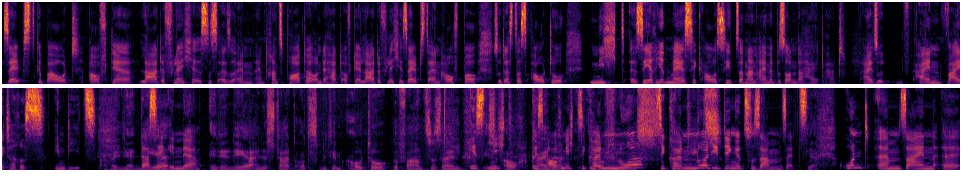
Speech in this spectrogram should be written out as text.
selbst gebaut auf der Ladefläche. Es ist also ein, ein, Transporter und er hat auf der Ladefläche selbst einen Aufbau, sodass das Auto nicht äh, serienmäßig aussieht, sondern eine Besonderheit hat. Also ein weiteres Indiz. Aber in der, Nähe, dass er in, der, in der Nähe eines Tatorts mit dem Auto gefahren zu sein, ist, ist nicht, auch keine ist auch nicht. Sie können nur, Sie können nur die Dinge zusammensetzen. Ja. Und ähm, sein, äh,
